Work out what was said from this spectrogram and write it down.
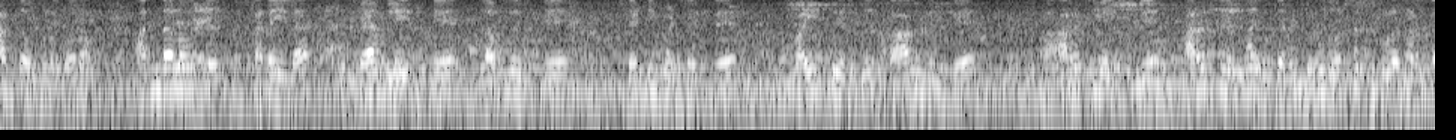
ஆசை உங்களுக்கு வரும். அந்த அளவுக்கு கதையில் ஃபேமிலி இருக்குது லவ் இருக்குது சென்டிமெண்ட் இருக்குது ஃபைட்டு இருக்குது சாங் இருக்குது அரசியல் இருக்குது அரசியல்னால் இந்த ரெண்டு மூணு வருஷத்துக்குள்ளே நடந்த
